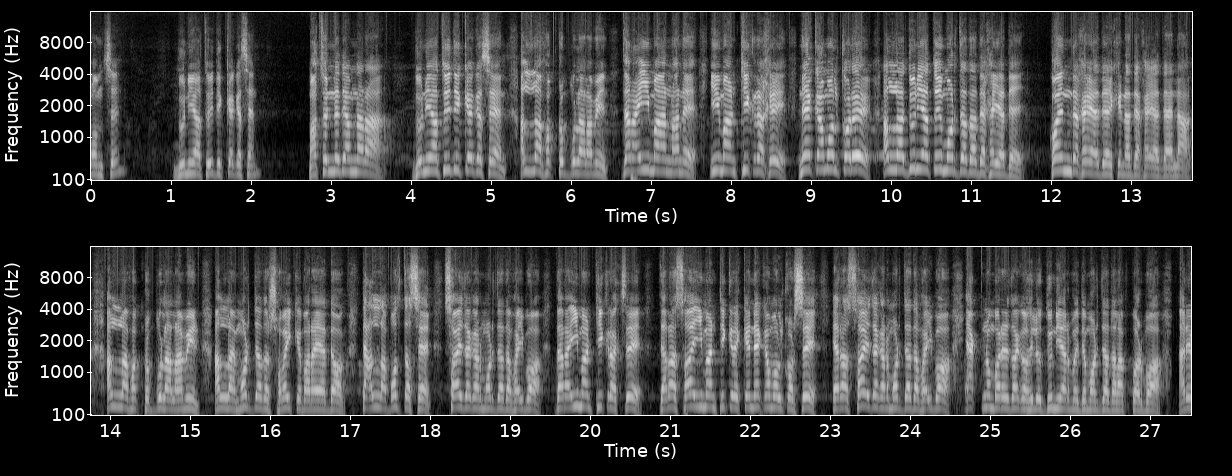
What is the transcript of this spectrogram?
কমছে? দুনিয়া তুই দীক্ষা গেছেন। মাছন্য দিয়ে আপনারা? দুনিয়া তুই দীক্ষা গেছেন। আল্লাহ ফকরবুল আলমিন, যারা ইমান আনে ইমান ঠিক রাখে নেকামল করে, আল্লাহ দুনিয়া তুই মর্যাদা দেখাইয়া দেয়। কয়েন দেখাইয়া দেয়, কিনা দেখাইয়া দেয় না। আল্লাহ ফকরবুল আলমিন, আল্লাহ মর্যাদা সবাইকে বাড়াইয়া দক তা আল্লাহ বলতেছেন, ছয় জায়গার মর্যাদা ভাইব। যারা ইমান ঠিক রাখছে, যারা ছয় ইমান ঠিক রেখে নেকামল করছে, এরা ছয় জায়গার মর্যাদা ভাইব। এক নম্বরের জায়গা হইল দুনিয়ার মধ্যে মর্যাদা লাভ করব। আরে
